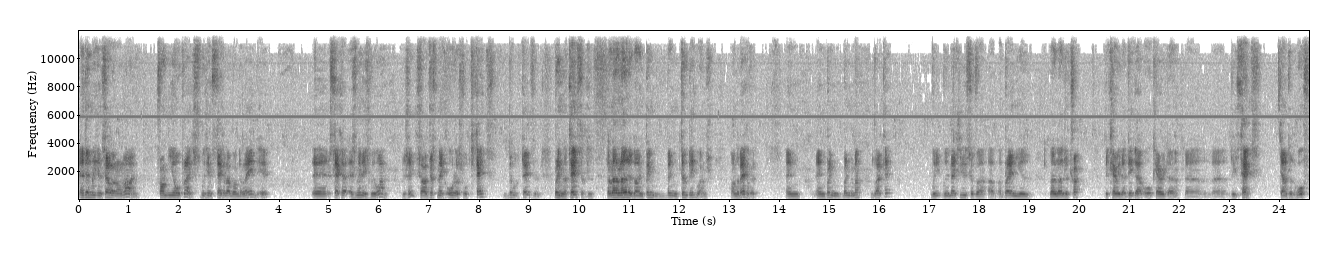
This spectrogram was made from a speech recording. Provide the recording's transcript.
and then we can sell it online from your place. We can stack it up on the land there, uh, stack it as many as we want. You see? So I'll just make orders for the tanks, build the tanks and bring the tanks. The low loader going bring bring two big ones on the back of it, and and bring bring them up like that. We we make use of a, a, a brand new low loader truck to carry the digger or carry the, the, the these tanks down to the wharf.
